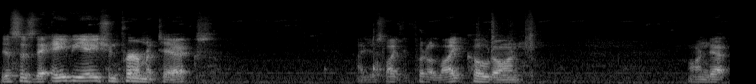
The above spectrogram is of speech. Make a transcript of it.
this is the Aviation Permatex. I just like to put a light coat on on that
